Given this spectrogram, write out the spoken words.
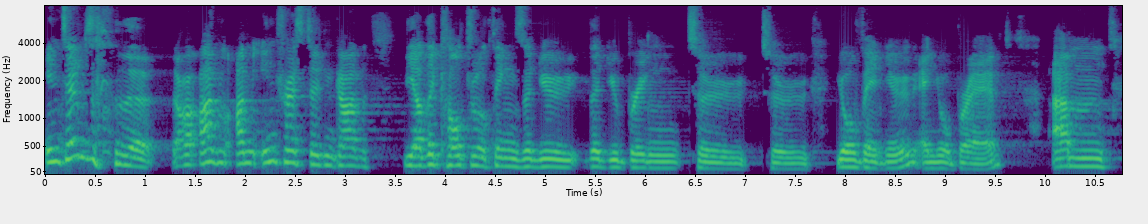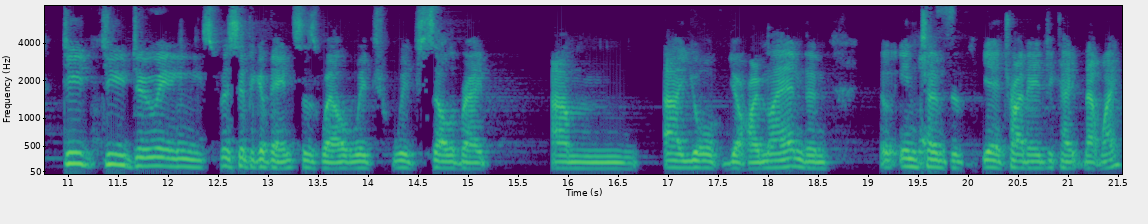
in terms of the, I'm I'm interested in kind of the other cultural things that you that you bring to to your venue and your brand. Um, do do you do any specific events as well, which which celebrate um, uh, your your homeland and in yes. terms of yeah try to educate that way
